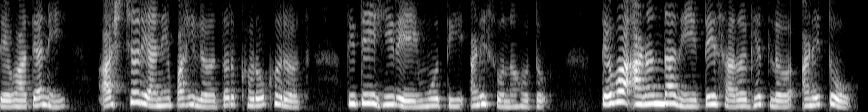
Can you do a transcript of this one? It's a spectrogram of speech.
तेव्हा त्याने आश्चर्याने पाहिलं तर खरोखरच तिथे हिरे मोती आणि सोनं होतं. तेव्हा आनंदाने ते सारं घेतलं आणि तो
